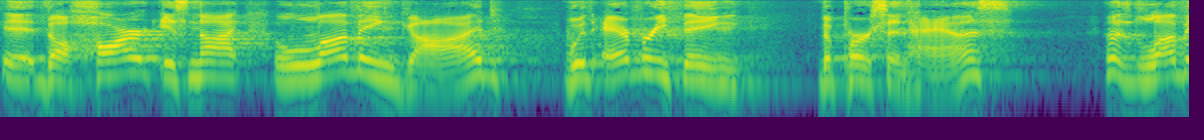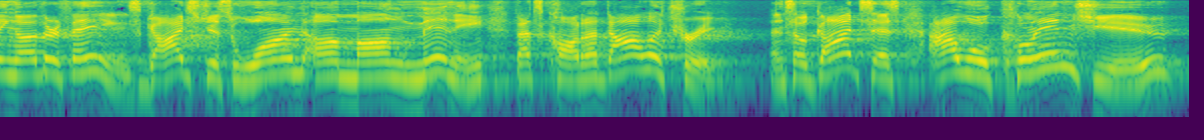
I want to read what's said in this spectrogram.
eh, the heart is not loving God with everything the person has. Loving other things. God's just one among many. That's called idolatry. And so God says, I will cleanse you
